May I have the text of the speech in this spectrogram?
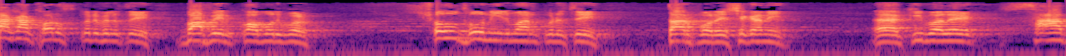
টাকা খরচ করে ফেলেছে, বাপের কবর সৌধ নির্মাণ করেছে, তারপরে সেখানে কি বলে সাদ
